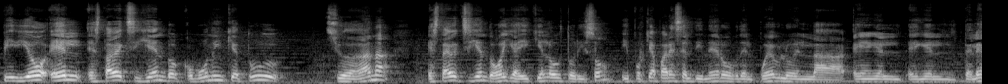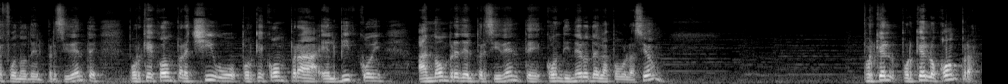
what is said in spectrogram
Pidió, él estaba exigiendo como una inquietud ciudadana, estaba exigiendo, oiga, ¿y quién lo autorizó? ¿Y por qué aparece el dinero del pueblo en, la, en, el, en el teléfono del presidente? ¿Por qué compra chivo? ¿Por qué compra el Bitcoin a nombre del presidente con dinero de la población? ¿Por qué, por qué lo compra?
